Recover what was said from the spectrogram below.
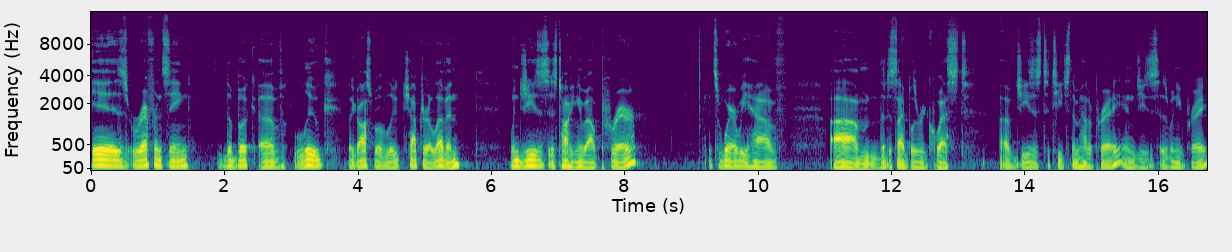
is referencing the book of Luke, the Gospel of Luke, chapter 11, when Jesus is talking about prayer. It's where we have um, the disciples' request of Jesus to teach them how to pray. And Jesus says, when you pray,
